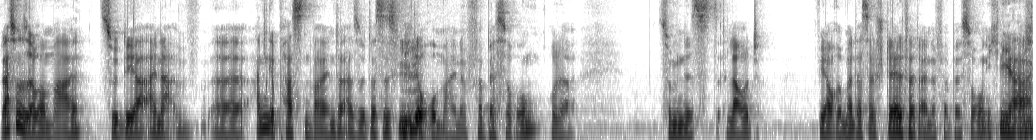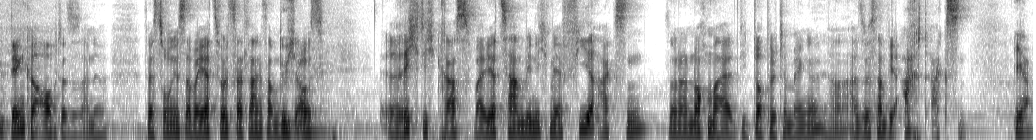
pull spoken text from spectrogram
lass uns aber mal zu der einer äh, angepassten Variante, also das ist Mhm. wiederum eine Verbesserung oder zumindest laut wer auch immer das erstellt hat, eine Verbesserung. Ich, Ja. ich denke auch, dass es eine Verbesserung ist, aber jetzt wird es halt langsam Durchaus. richtig krass, weil jetzt haben wir nicht mehr vier Achsen, sondern nochmal die doppelte Menge. Ja? Also jetzt haben wir acht Achsen. Ja.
